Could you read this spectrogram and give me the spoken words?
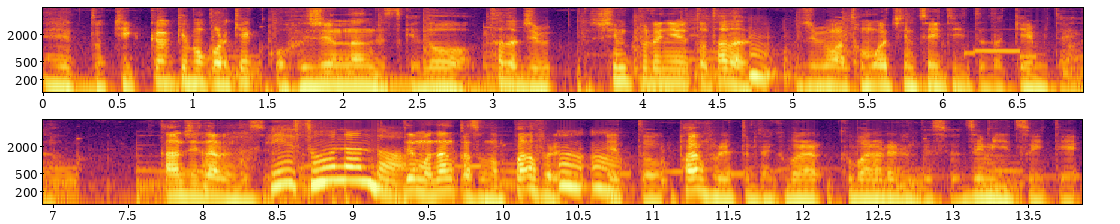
えーっときっかけもこれ結構不純なんですけどただ自分シンプルに言うとただん。自分は友達についていっただけみたいな感じになるんですよ。えーそうなんだ。でもなんかそのパンフレ、うんうん。えっと、パンフレットみたいに配ら配られるんですよゼミについて。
